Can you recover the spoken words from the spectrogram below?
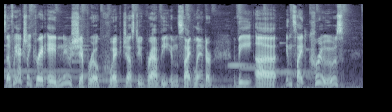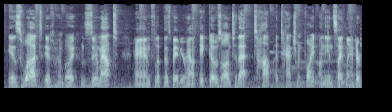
So if we actually create a new ship real quick, just to grab the Insight lander, the uh, Insight cruise is what, if, oh boy, zoom out and flip this baby around, it goes onto that top attachment point on the Insight lander.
